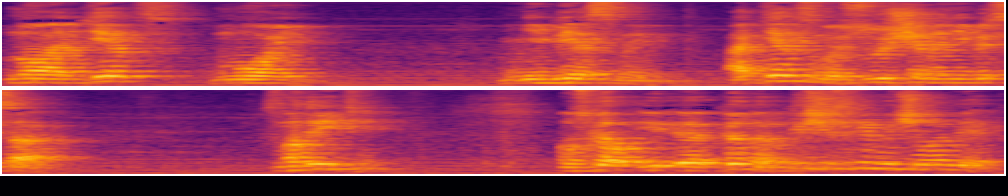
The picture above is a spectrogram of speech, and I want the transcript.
но Отец мой небесный, Отец мой, сущий на небесах. Смотрите, он сказал, «Э, Петр, ты счастливый человек.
